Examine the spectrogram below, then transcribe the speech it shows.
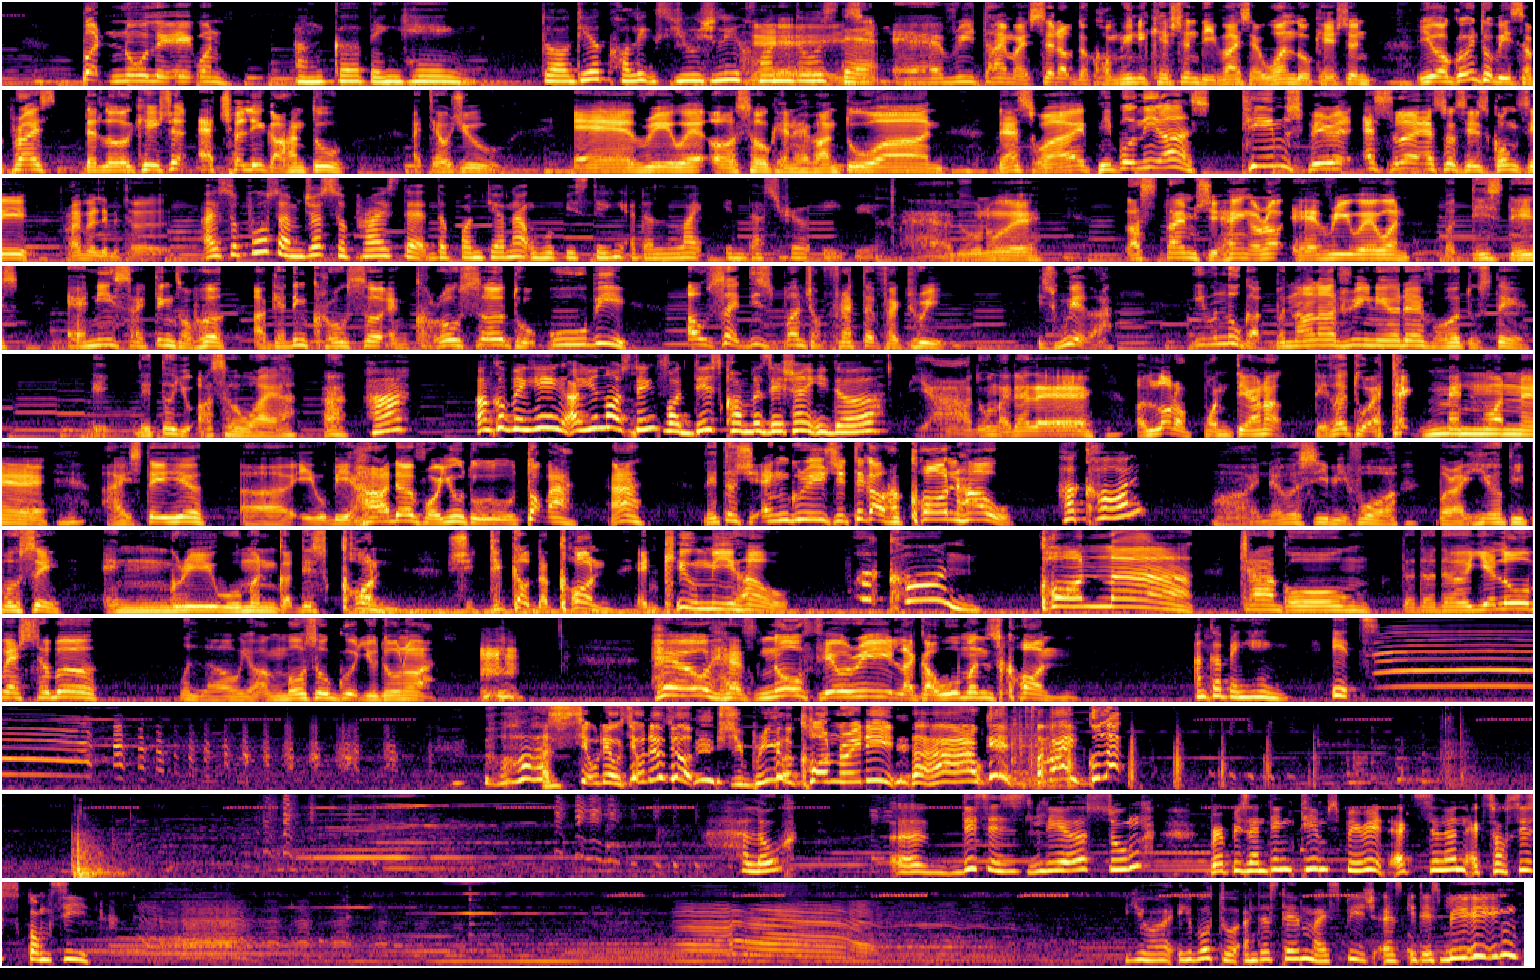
But no leg ache one. Uncle Beng Heng, do our dear colleagues usually horn Eh, those there? Every time I set up the communication device at one location, you are going to be surprised that the location actually got hantu. I tell you, everywhere also can have hantu one. That's why people need us. Team Spirit Excellent Exorcist Kongsi Private Limited. I suppose I'm just surprised that the Pontianak would be staying at the light industrial area. I don't know leh. Last time she hang around everywhere one, but these days, any sightings of her are getting closer and closer to Ubi, outside this bunch of flatted factory. It's weird lah. Even though got banana tree near there for her to stay. Hey, later you ask her why ah? Huh? Huh? Uncle Beng Heng, are you not staying for this conversation either? Yeah, don't like that leh. A lot of Pontianak, they like to attack men one leh. I stay here, uh, it will be harder for you to talk ah. Huh? Later she angry, she take out her corn how? Her con? Oh, I never see before, but I hear people say, angry woman got this corn. She take out the corn and kill me how? What con? Corn lah! Jagong, the, the, the yellow vegetable. Walao, your angmo so good you don't know ah. Hell has no fury like a woman's corn. Uncle Beng Heng, it's Ah, 小六，小六，小六, she bring her con ready. Ah, okay, bye bye, good luck. Hello, uh, this is Leia Sung, representing Team Spirit Excellent Exorcist Gong You are able to understand my speech as it is being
